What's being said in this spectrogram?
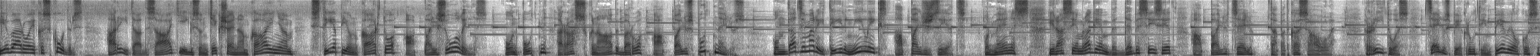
ievēroja, ka skudrs arī tādas āķīgas un ķekšainām kājiņām stiepja un kārto apaļus oliņus, un putni ar asu knābi baro apaļus putneļus, un dadzim arī tīri mīlīgs apaļš zieds, un mēnesis ir asiem ragiem, bet debesīs iet apaļu ceļu, tāpat kā saule. Rītos ceļus pie krūtīm pievilkusi,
